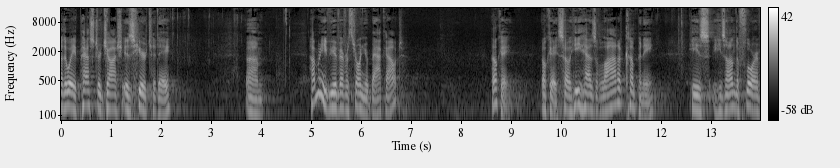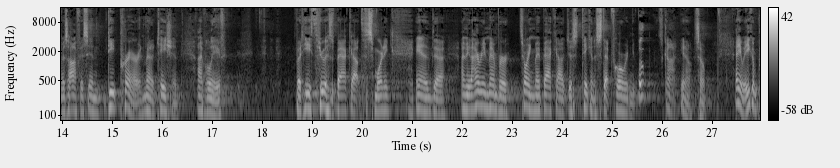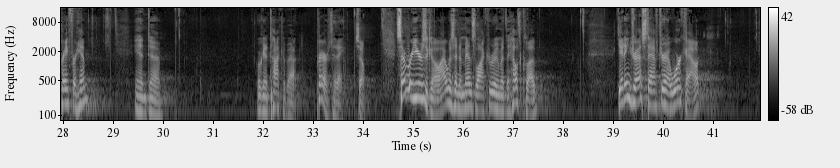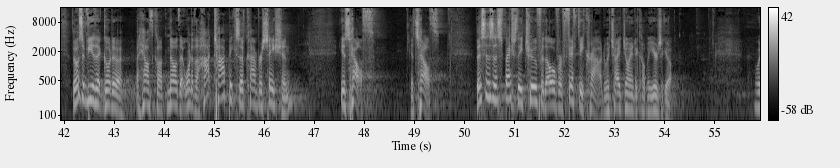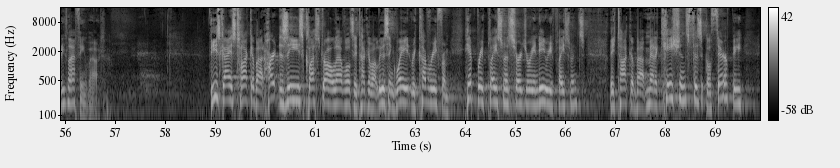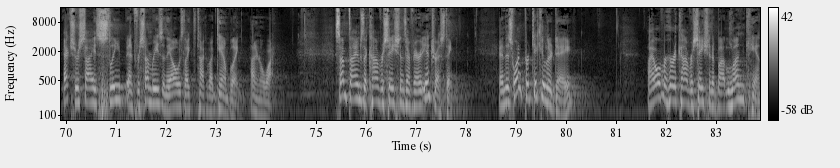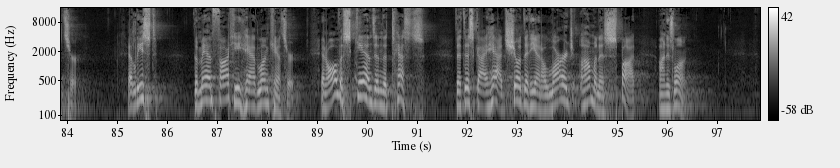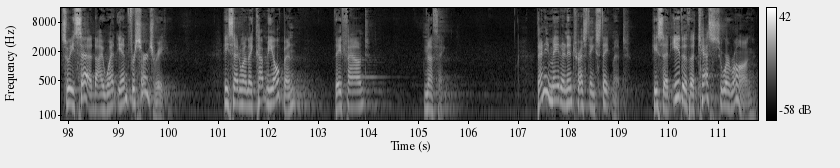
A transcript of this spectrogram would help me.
By the way, Pastor Josh is here today. Um, how many of you have ever thrown your back out? Okay. Okay, so he has a lot of company. He's, he's on the floor of his office in deep prayer and meditation, I believe. But he threw his back out this morning. And uh, I mean, I remember throwing my back out, just taking a step forward, and boop, it's gone, you know. So, anyway, you can pray for him. And uh, we're going to talk about prayer today. So, several years ago, I was in a men's locker room at the health club getting dressed after a workout. Those of you that go to a health club know that one of the hot topics of conversation is health. It's health. This is especially true for the over 50 crowd, which I joined a couple years ago. What are you laughing about? These guys talk about heart disease, cholesterol levels, they talk about losing weight, recovery from hip replacement surgery, and knee replacements. They talk about medications, physical therapy, exercise, sleep, and for some reason they always like to talk about gambling. I don't know why. Sometimes the conversations are very interesting. And this one particular day, I overheard a conversation about lung cancer. At least the man thought he had lung cancer. And all the scans and the tests that this guy had showed that he had a large, ominous spot on his lung. So he said, I went in for surgery. He said, when they cut me open, they found nothing. Then he made an interesting statement. He said, either the tests were wrong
